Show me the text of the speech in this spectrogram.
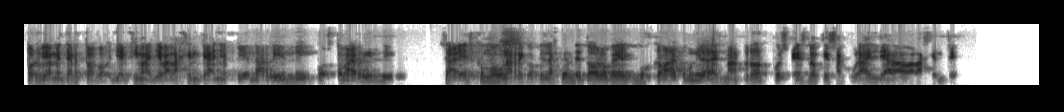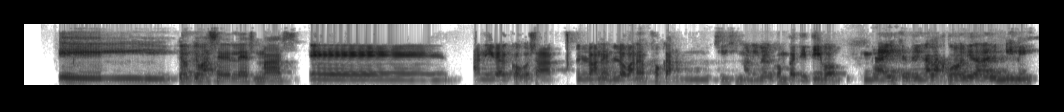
Pues voy a meter todo. Y encima lleva la gente años pidiendo a Ridley, pues toma a Ridley. O sea, es como una recopilación de todo lo que buscaba la comunidad de Smash Bros. Pues es lo que Sakurai le ha dado a la gente. Y creo que va a ser el Smash a nivel, o sea, lo, lo van a enfocar muchísimo a nivel competitivo, de ahí que tenga la jugabilidad del mini,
